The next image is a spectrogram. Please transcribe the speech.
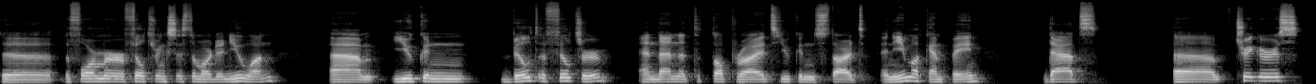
the the former filtering system or the new one, um, you can build a filter, and then at the top right you can start an email campaign that uh, triggers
